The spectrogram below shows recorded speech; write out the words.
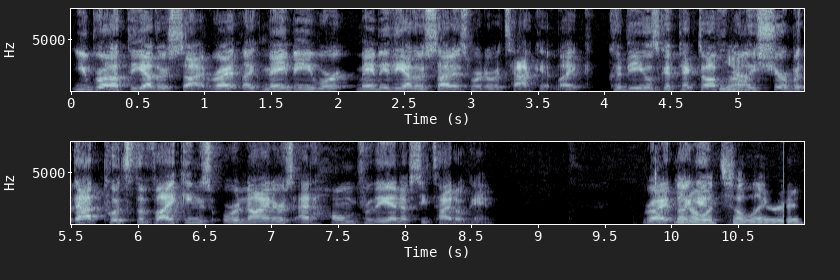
you brought up the other side, right? Like maybe we're maybe the other side is where to attack it. Like could the Eagles get picked off yeah. early? Sure, but that puts the Vikings or Niners at home for the NFC title game, right? You like know it, what's hilarious?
